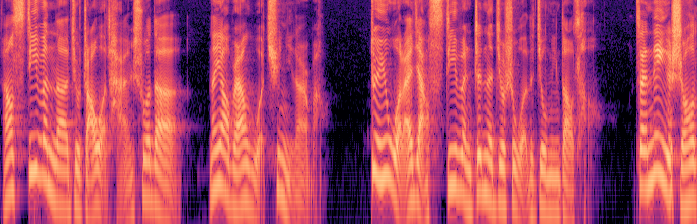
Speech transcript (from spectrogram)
然后 Steven 呢就找我谈，说的那要不然我去你那儿吧。对于我来讲，Steven 真的就是我的救命稻草。在那个时候，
